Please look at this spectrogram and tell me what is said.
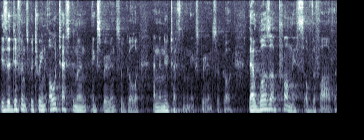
is the difference between Old Testament experience of God and the New Testament experience of God. There was a promise of the Father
